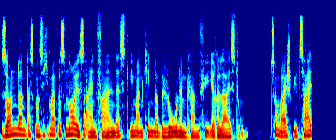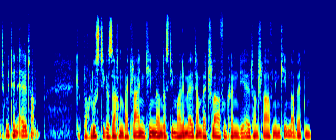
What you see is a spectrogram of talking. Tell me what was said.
sondern dass man sich immer etwas Neues einfallen lässt, wie man Kinder belohnen kann für ihre Leistung. Zum Beispiel Zeit mit den Eltern. Gibt auch lustige Sachen bei kleinen Kindern, dass die mal im Elternbett schlafen können, die Eltern schlafen in Kinderbetten.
